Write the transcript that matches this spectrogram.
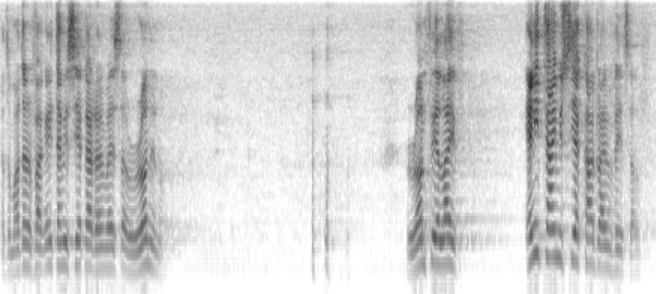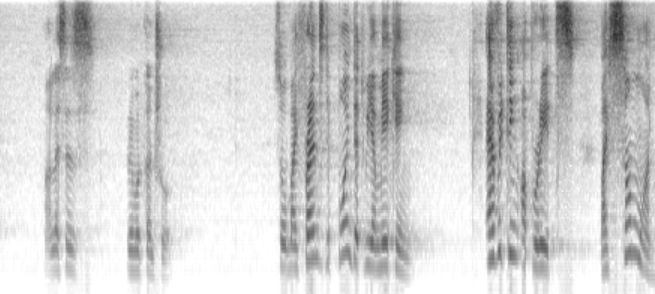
As a matter of fact, anytime you see a car driving by itself, run, you know. run for your life. Anytime you see a car driving by itself, unless it's remote control. So, my friends, the point that we are making everything operates by someone.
